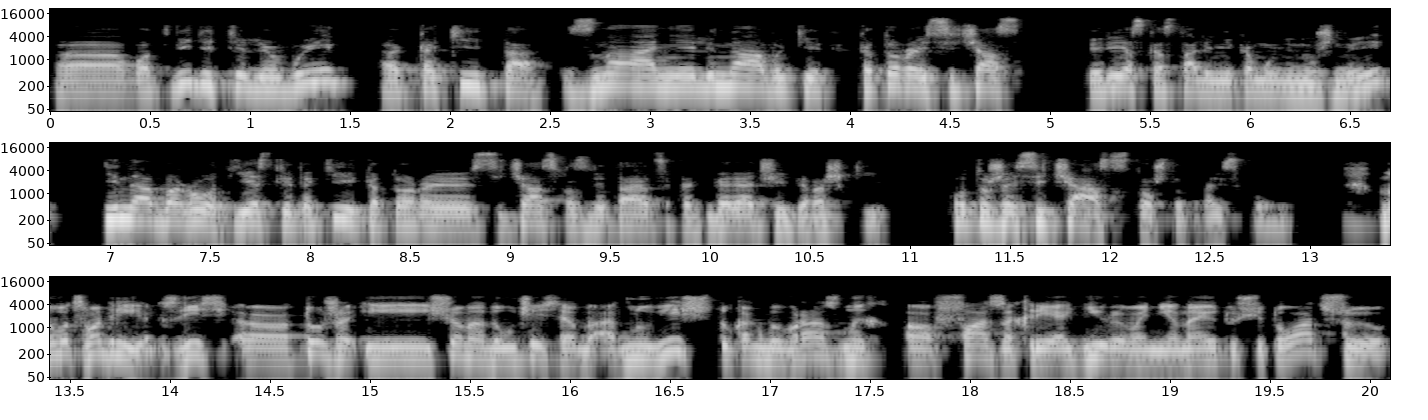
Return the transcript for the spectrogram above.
А, вот видите ли вы а, какие-то знания или навыки, которые сейчас резко стали никому не нужны, и наоборот, есть ли такие, которые сейчас разлетаются как горячие пирожки? Вот уже сейчас то, что происходит. Ну вот смотри, здесь э, тоже и еще надо учесть одну вещь, что как бы в разных э, фазах реагирования на эту ситуацию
